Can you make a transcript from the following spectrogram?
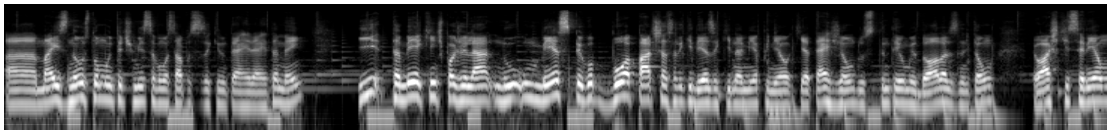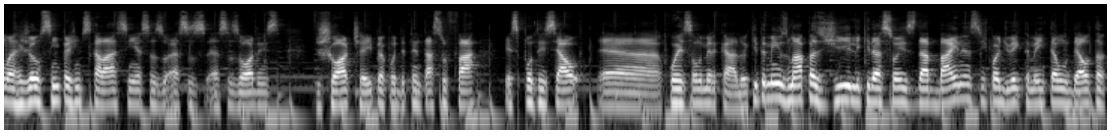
uh, mas não estou muito otimista, vou mostrar para vocês aqui no TRDR também. E também aqui a gente pode olhar no um mês, pegou boa parte dessa liquidez aqui, na minha opinião, aqui até a região dos 31 mil dólares, então eu acho que seria uma região sim para a gente escalar assim, essas, essas, essas ordens de short aí para poder tentar surfar esse potencial é, correção do mercado. Aqui também os mapas de liquidações da Binance, a gente pode ver que também está um delta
